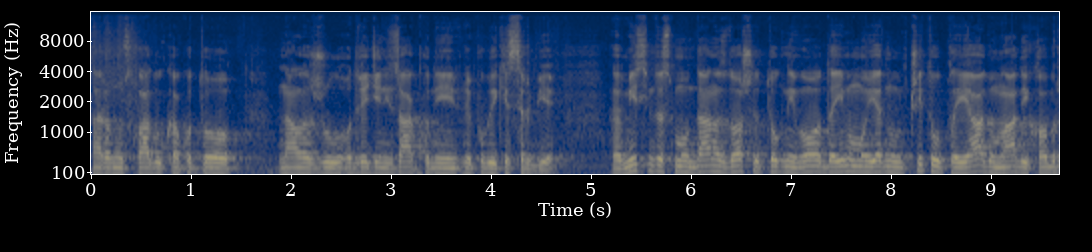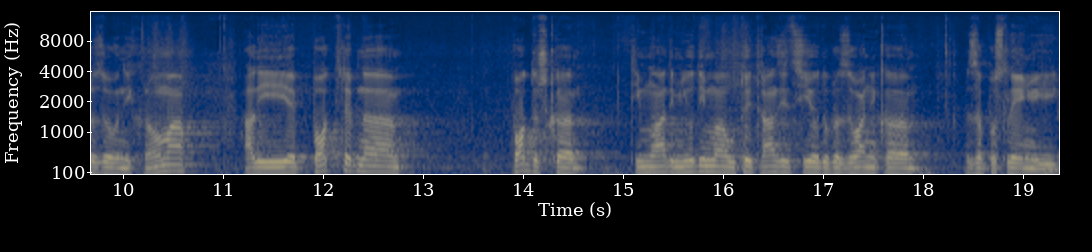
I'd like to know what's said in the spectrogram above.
naravno u skladu kako to nalažu određeni zakoni Republike Srbije. E, mislim da smo danas došli do tog nivoa da imamo jednu čitavu plejadu mladih obrazovanih Roma, ali je potrebna podrška tim mladim ljudima u toj tranziciji od obrazovanja ka zaposlenju i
